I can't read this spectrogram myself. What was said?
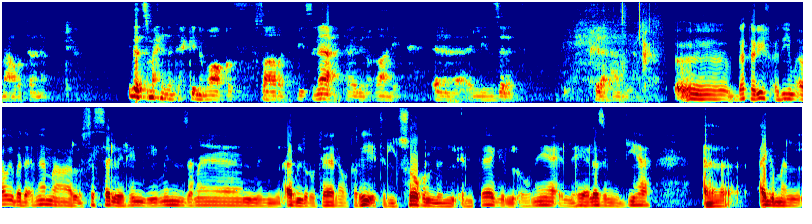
مع روتانا. إذا تسمح لنا تحكي لنا مواقف صارت بصناعة هذه الأغاني آه، اللي نزلت خلال هذه الأعمال. آه، ده تاريخ قديم قوي بدأناه مع الأستاذ سلمي الهندي من زمان من قبل روتانا وطريقة الشغل الإنتاج الأغنية اللي هي لازم نديها آه، أجمل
